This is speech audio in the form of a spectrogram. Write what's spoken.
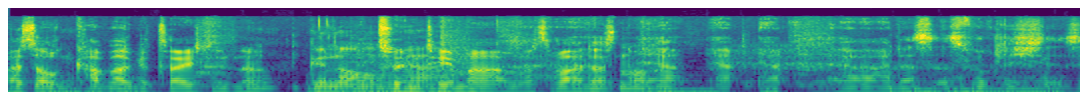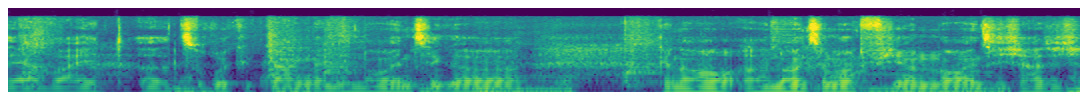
Du hast auch ein Cover gezeichnet, ne? Genau, Zu dem ja. Thema. Was war das noch? Ja, ja, ja, ja, das ist wirklich sehr weit äh, zurückgegangen in die 90er. Genau, äh, 1994 hatte ich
